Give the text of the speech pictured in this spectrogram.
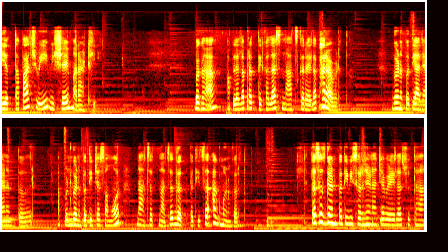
इयत्ता पाचवी विषय मराठी. बघा आपल्याला प्रत्येकालाच नाच करायला फार आवडतं. गणपती आल्यानंतर आपण गणपतीच्या समोर नाचत नाचत गणपतीचं आगमन करतो. तसंच गणपती विसर्जनाच्या वेळेला सुद्धा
